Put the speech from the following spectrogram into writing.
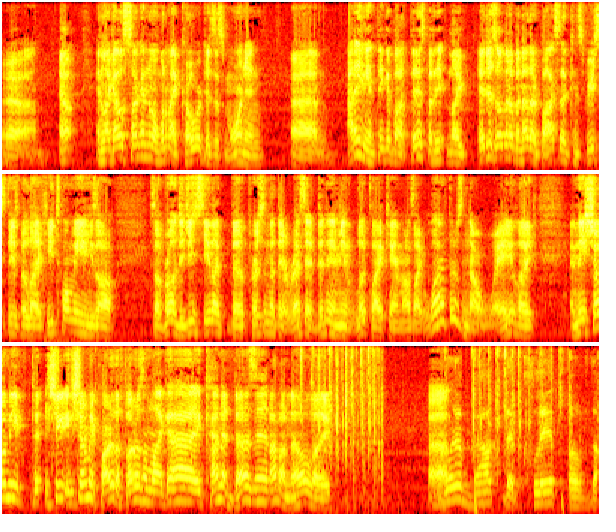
Yeah. Oh, and like I was talking to one of my coworkers this morning. Um, I didn't even think about this, but it, like it just opened up another box of conspiracy theories. But like he told me, he's all, so bro, did you see like the person that they arrested? It didn't even look like him. I was like, what? There's no way. Like, and they showed me. She he showed me part of the photos. I'm like, ah, it kind of doesn't. I don't know. Like, uh, what about the clip of the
